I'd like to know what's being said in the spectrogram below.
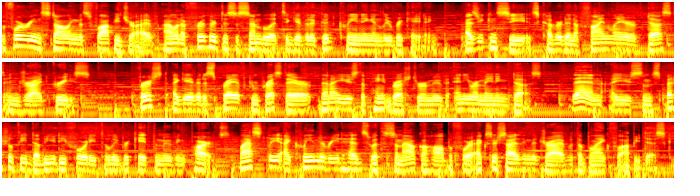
Before reinstalling this floppy drive, I want to further disassemble it to give it a good cleaning and lubricating. As you can see, it's covered in a fine layer of dust and dried grease. First, I gave it a spray of compressed air, then I used the paintbrush to remove any remaining dust. Then, I used some specialty WD-40 to lubricate the moving parts. Lastly, I cleaned the read heads with some alcohol before exercising the drive with a blank floppy disk.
